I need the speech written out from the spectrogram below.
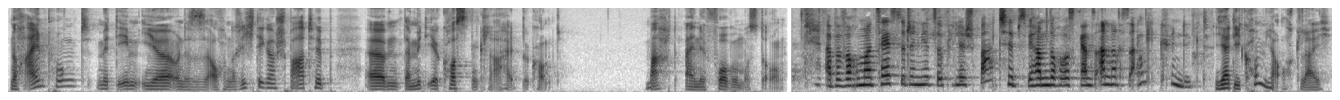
Noch ein Punkt, mit dem ihr, und das ist auch ein richtiger Spartipp, ähm, damit ihr Kostenklarheit bekommt. Macht eine Vorbemusterung. Aber warum erzählst du denn jetzt so viele Spartipps? Wir haben doch was ganz anderes angekündigt. Ja, die kommen ja auch gleich.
